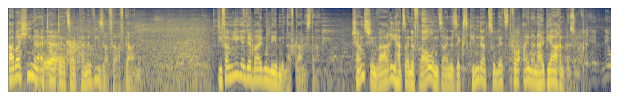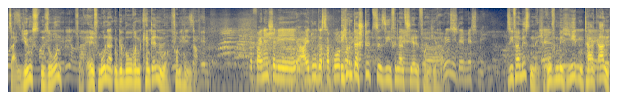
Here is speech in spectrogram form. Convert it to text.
Aber China erteilt derzeit keine Visa für Afghanen. Die Familien der beiden leben in Afghanistan. Shams Shinwari hat seine Frau und seine sechs Kinder zuletzt vor eineinhalb Jahren besucht. Seinen jüngsten Sohn, vor elf Monaten geboren, kennt er nur vom Handy. Ich unterstütze sie finanziell von hier aus. Sie vermissen mich, rufen mich jeden Tag an.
